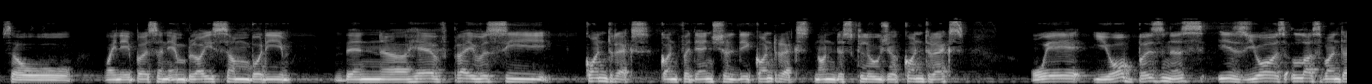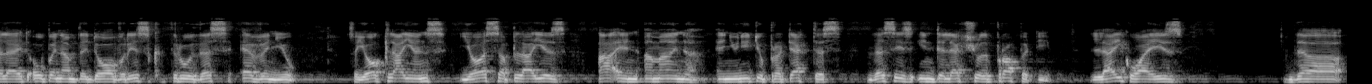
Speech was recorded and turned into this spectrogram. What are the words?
So when a person employs somebody, then uh, have privacy contracts, confidentiality contracts, non-disclosure contracts, where your business is yours. Allah subhanahu wa ta'ala open up the door of rizq through this avenue. So your clients, your suppliers are an amana and you need to protect this. This is intellectual property. Likewise, the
